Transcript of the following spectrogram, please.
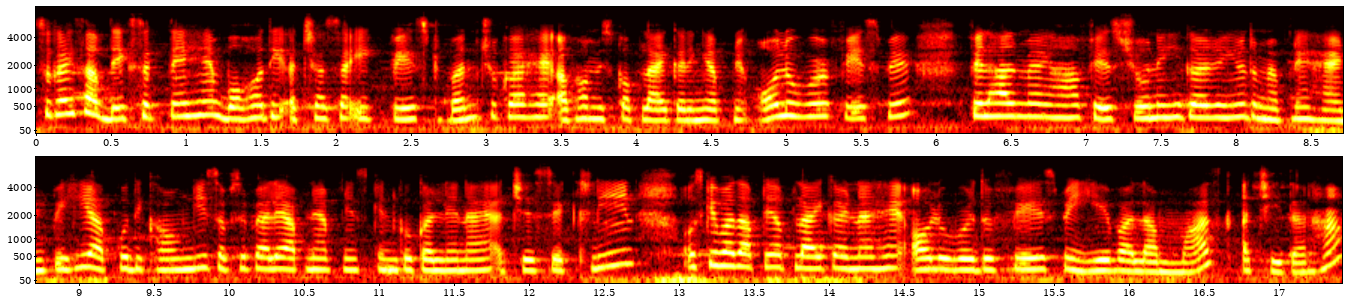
सो गाइस आप देख सकते हैं, बहुत ही अच्छा सा एक पेस्ट बन चुका है। अब हम इसको अप्लाई करेंगे अपने ऑल ओवर फेस पे। फ़िलहाल मैं यहाँ फेस शो नहीं कर रही हूँ तो मैं अपने हैंड पे ही आपको दिखाऊँगी। सबसे पहले आपने अपनी स्किन को कर लेना है अच्छे से क्लीन उसके बाद आपने अप्लाई करना है ऑल ओवर द फेस पे ये वाला मास्क अच्छी तरह।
